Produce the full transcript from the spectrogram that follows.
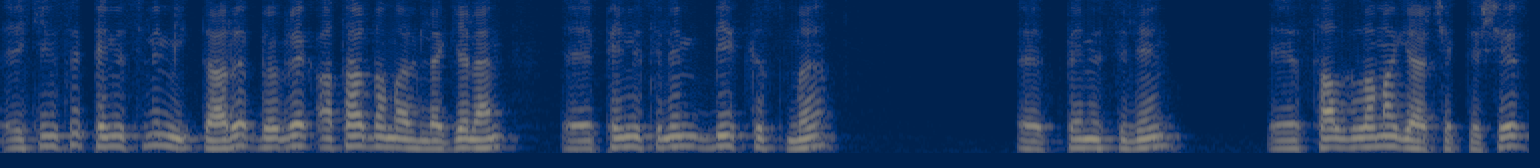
E, İkincisi penisilin miktarı. Böbrek atar damarıyla gelen e, penisilin bir kısmı evet, penisilin e, salgılama gerçekleşir.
